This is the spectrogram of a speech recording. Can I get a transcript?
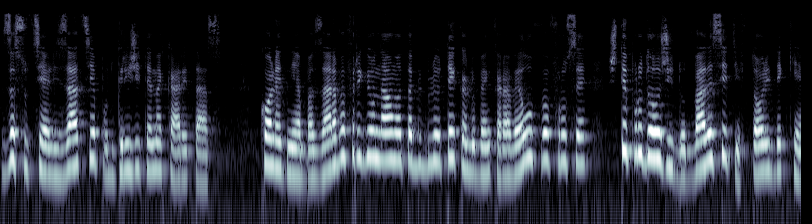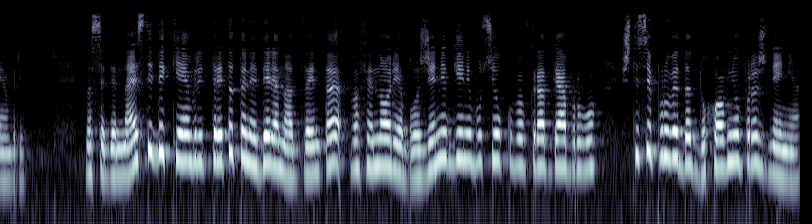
за социализация под грижите на Каритас. Коледния базар в регионалната библиотека Любен Каравелов в Русе ще продължи до 22 декември. На 17 декември, третата неделя на Адвента, в Енория Блажен Евгений Босилко в град Габрово ще се проведат духовни упражнения.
